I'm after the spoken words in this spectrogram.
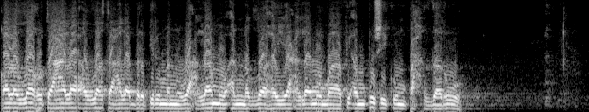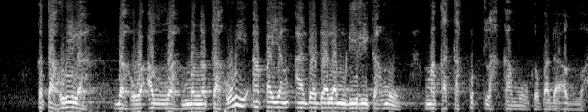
Qala Allah Ta'ala Allah Ta'ala berfirman wa'lamu anna Allah ya'lamu ma fi anfusikum fahdharuh Ketahuilah bahwa Allah mengetahui apa yang ada dalam diri kamu maka takutlah kamu kepada Allah.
